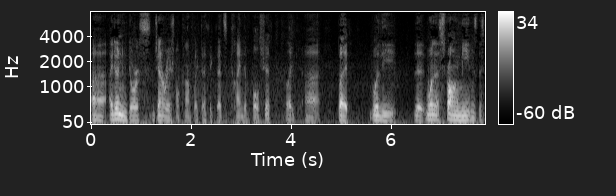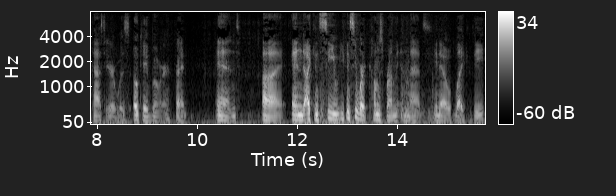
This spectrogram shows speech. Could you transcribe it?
Uh, I don't endorse generational conflict. I think that's kind of bullshit. Like, uh, but with the the one of the strong memes this past year was "Okay Boomer," right? And uh, and I can see you can see where it comes from in that you know like the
